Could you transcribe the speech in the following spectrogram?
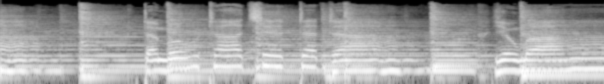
တမိုးထားချစ်တတ်တာယုံပါ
